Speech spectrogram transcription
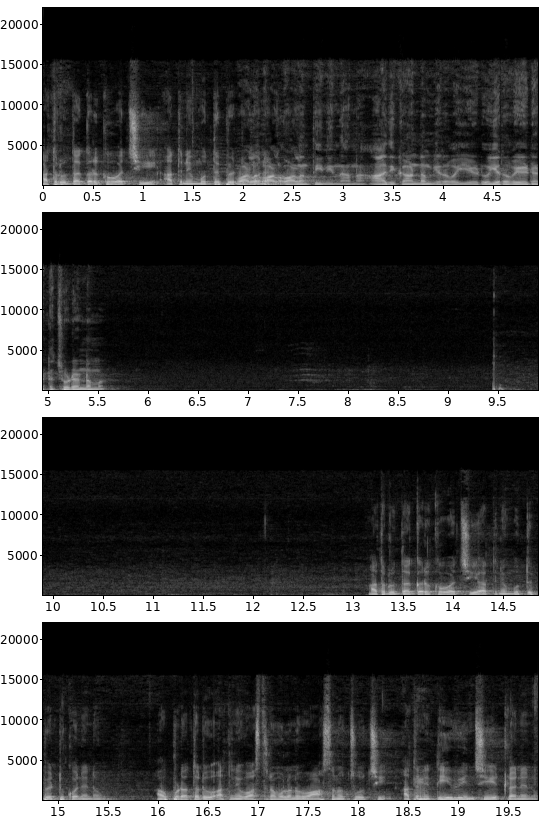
అతడు దగ్గరకు వచ్చి అతని ముద్దు వాళ్ళ వాళ్ళని తిని నాన్న. ఆది కాండం ఇరవై ఏడు ఇరవై ఏడు అట చూడండి అమ్మా అతడు దగ్గరకు వచ్చి అతని ముద్దు పెట్టుకొనెను. అప్పుడు అతడు అతని వస్త్రములను వాసన చూచి అతని దీవించి ఇట్లనెను.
